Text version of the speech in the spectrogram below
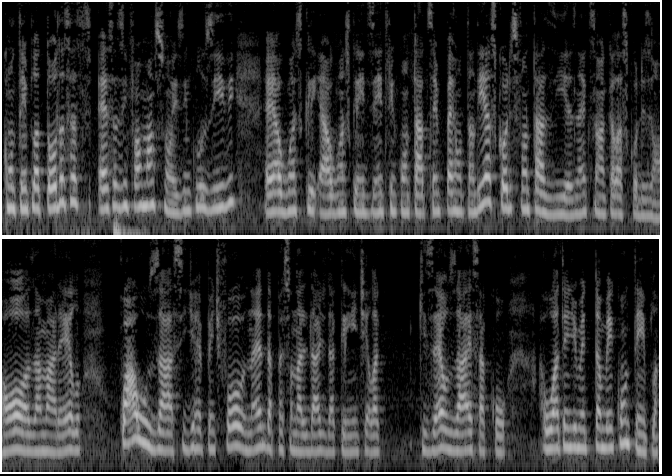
contempla todas essas, essas informações. Inclusive, é, algumas, algumas clientes entram em contato sempre perguntando, e as cores fantasias, né? Que são aquelas cores rosa, amarelo. Qual usar, se de repente for né, da personalidade da cliente, ela quiser usar essa cor, o atendimento também contempla.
